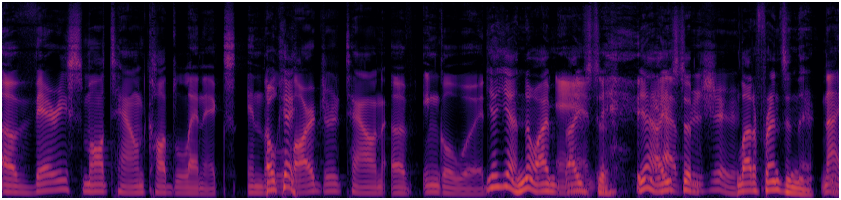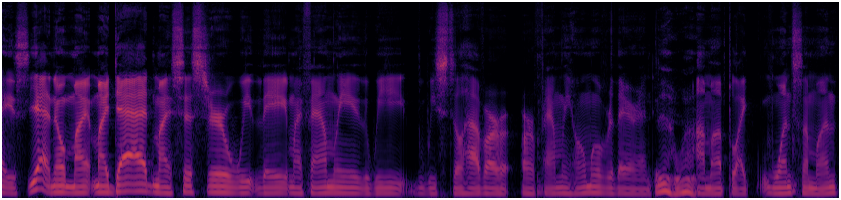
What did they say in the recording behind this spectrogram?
a very small town called Lenox in the Okay. larger town of Inglewood. Yeah, yeah. No, I, I used to. And- Yeah, I used to. sure. A lot of friends in there. Nice. Yeah, no, my my dad, my sister, we they my family, we we still have our our family home over there and Yeah, wow. I'm up like once a month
